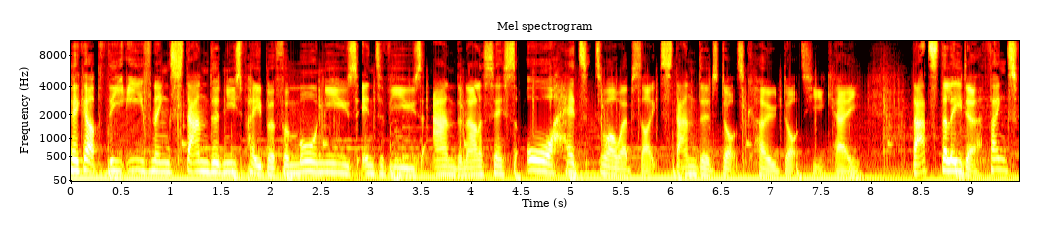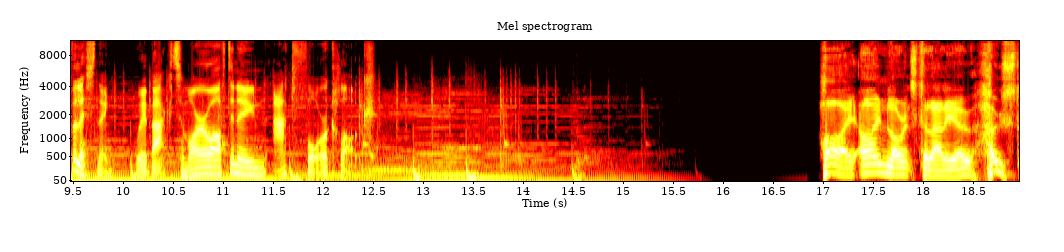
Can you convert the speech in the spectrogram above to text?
Pick up the Evening Standard newspaper for more news, interviews, and analysis, or head to our website, standard.co.uk. That's the leader. Thanks for listening. We're back tomorrow afternoon at 4 o'clock. Hi, I'm Lawrence Dallaglio, host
